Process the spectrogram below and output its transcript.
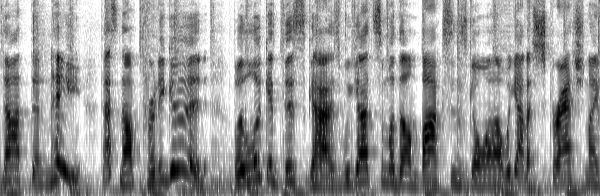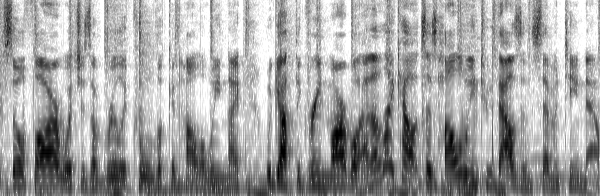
not, then hey, that's not pretty good. But look at this, guys. We got some of the unboxings going on. We got a scratch knife so far, which is a really cool looking Halloween knife. We got the green marble, and I like how it says Halloween 2017 now.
